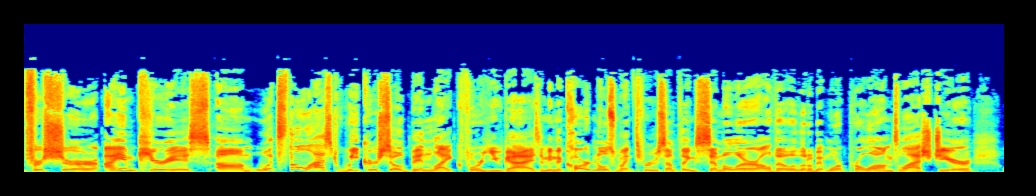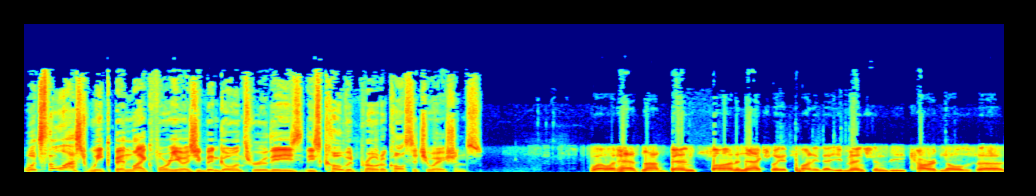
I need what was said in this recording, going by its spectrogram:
For sure. I am curious, um, what's the last week or so been like for you guys? I mean, the Cardinals went through something similar, although a little bit more prolonged last year. What's the last week been like for you as you've been going through these these COVID protocol situations? Well, it has not been fun, and actually, it's funny that you mentioned the Cardinals. Uh,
